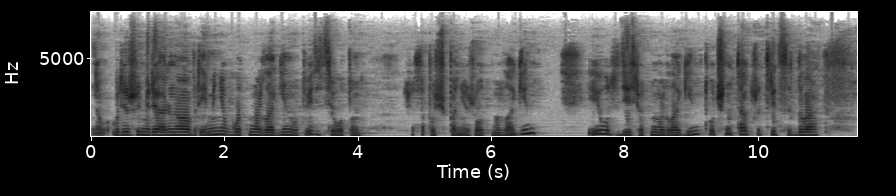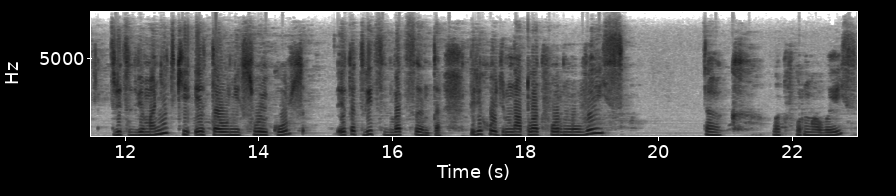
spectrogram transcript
в режиме реального времени. Вот мой логин, вот видите, вот он. Сейчас опущу пониже. Вот мой логин. И вот здесь вот мой логин точно так же 32 32 монетки. Это у них свой курс. Это 32 цента. Переходим на платформу Waze. Так, платформа Waze.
